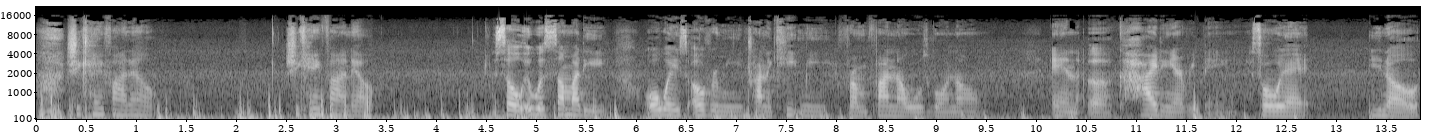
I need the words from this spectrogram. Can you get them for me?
she can't find out. She can't find out. So it was somebody always over me trying to keep me from finding out what was going on and uh, hiding everything so that, you know,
